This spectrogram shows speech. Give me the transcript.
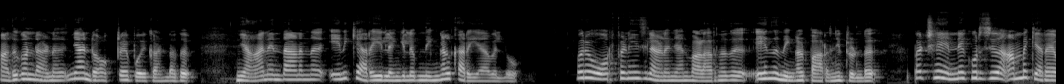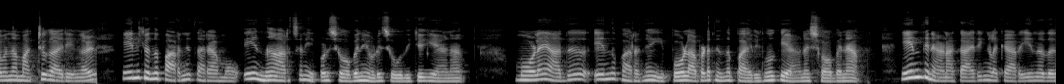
അതുകൊണ്ടാണ് ഞാൻ ഡോക്ടറെ പോയി കണ്ടത്. ഞാൻ എന്താണെന്ന് എനിക്കറിയില്ലെങ്കിലും നിങ്ങൾക്കറിയാവല്ലോ. ഒരു ഓർഫനേജിലാണ് ഞാൻ വളർന്നത് എന്ന് നിങ്ങൾ പറഞ്ഞിട്ടുണ്ട്. പക്ഷേ എന്നെക്കുറിച്ച് അമ്മയ്ക്കറിയാവുന്ന മറ്റു കാര്യങ്ങൾ എനിക്കൊന്ന് പറഞ്ഞു തരാമോ എന്ന് അർച്ചന ഇപ്പോൾ ശോഭനയോട് ചോദിക്കുകയാണ്. മോളെ അത് എന്ന് പറഞ്ഞ് ഇപ്പോൾ അവിടെ നിന്ന് പരുങ്ങുകയാണ് ശോഭന. എന്തിനാണ് ആ കാര്യങ്ങളൊക്കെ അറിയുന്നത്?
